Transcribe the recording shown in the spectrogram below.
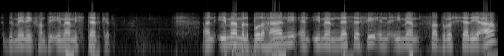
de mening van de imam is sterker. En imam al-Burhani en imam Nasafi en imam Sadr al-Sharia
